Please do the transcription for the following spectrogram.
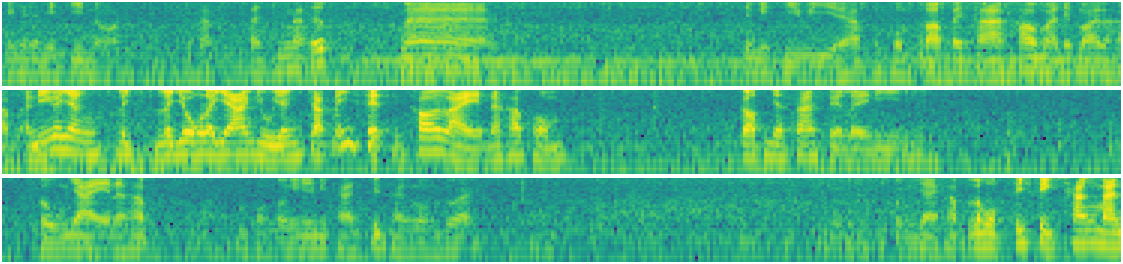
นี่ก็จะมีที่นอนนะครับ ชั้นข้างล่างอึ๊บมาจะมีทีวีนะครับ ผมต่อไฟฟ้าเข้ามาเรียบร้อยแล้วครับ อันนี้ก็ยังระระยงระยางอยู่ยังจัดไม่เสร็จเท่าไหร่นะครับ ผมก็เพิ่งจะสร้างเสร็จเลยนี่ สูงใหญ่นะครับ ผมตรงนี้จะมีทางขึ้นทางลงด้วย สูงใหญ่ครับ ระบบฟิสิกส์ช่างมัน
